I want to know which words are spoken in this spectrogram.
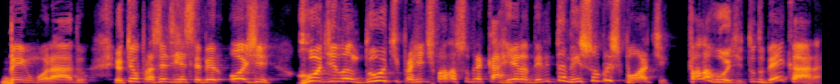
bem-humorado. Eu tenho o prazer de receber hoje Rudy Landucci para a gente falar sobre a carreira dele e também sobre o esporte. Fala, Rudy, tudo bem, cara?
